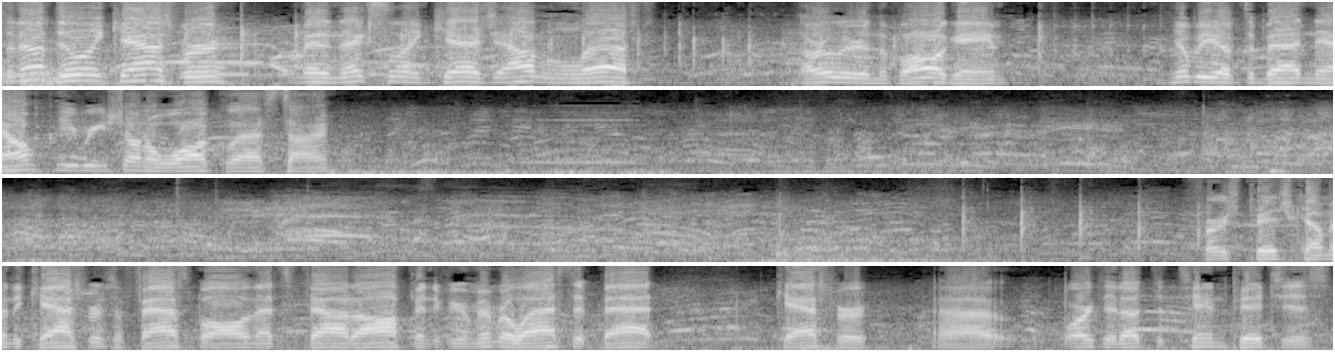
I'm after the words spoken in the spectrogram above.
So now Dylan Casper made an excellent catch out and left earlier in the ball game. He'll be up to bat now. He reached on a walk last time. First pitch coming to Casper. It's a fastball, and that's fouled off. And if you remember last at bat, Casper uh, worked it up to 10 pitches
